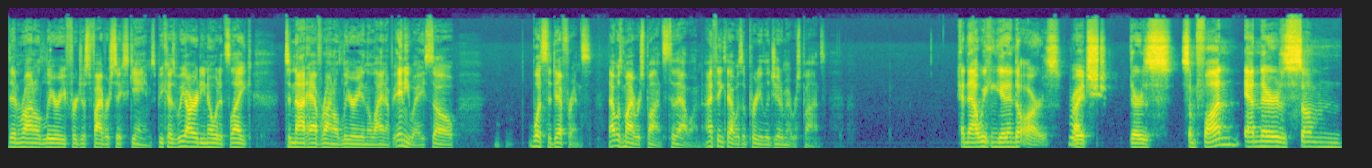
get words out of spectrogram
than Ronald Leary for just five or six games because we already know what it's like to not have Ronald Leary in the lineup anyway. So what's the difference? That was my response to that one. I think that was a pretty legitimate response. And now we can get into ours, Right. which there's some fun and there's some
